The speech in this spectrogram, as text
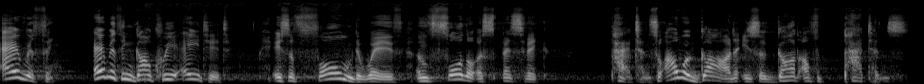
everything, everything God created is formed with and follow a specific pattern. So our God is a God of patterns.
